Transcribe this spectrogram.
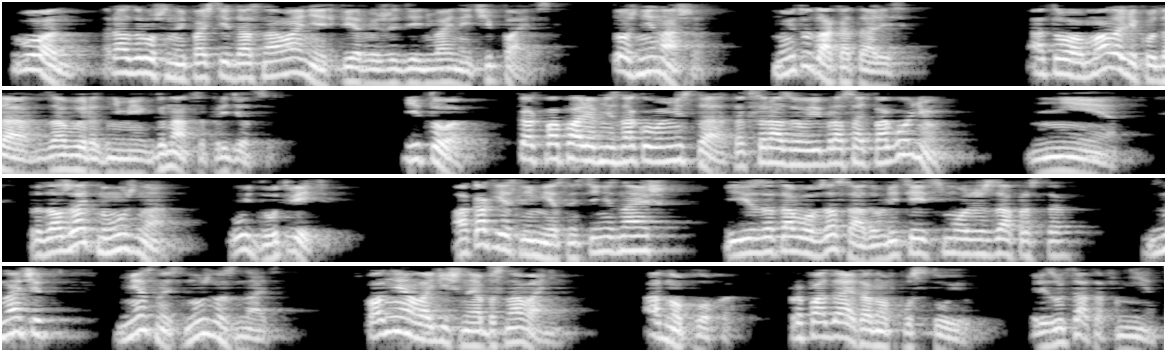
Вон, разрушенный почти до основания в первый же день войны Чапаевск. Тоже не наша. Ну и туда катались. А то мало ли куда за выроднями гнаться придется. И то, как попали в незнакомые места, так сразу и бросать погоню? Нет, продолжать нужно, уйдут ведь. А как если местности не знаешь, и из-за того в засаду влететь сможешь запросто? Значит, местность нужно знать. Вполне логичное обоснование. Одно плохо. Пропадает оно впустую. Результатов нет.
